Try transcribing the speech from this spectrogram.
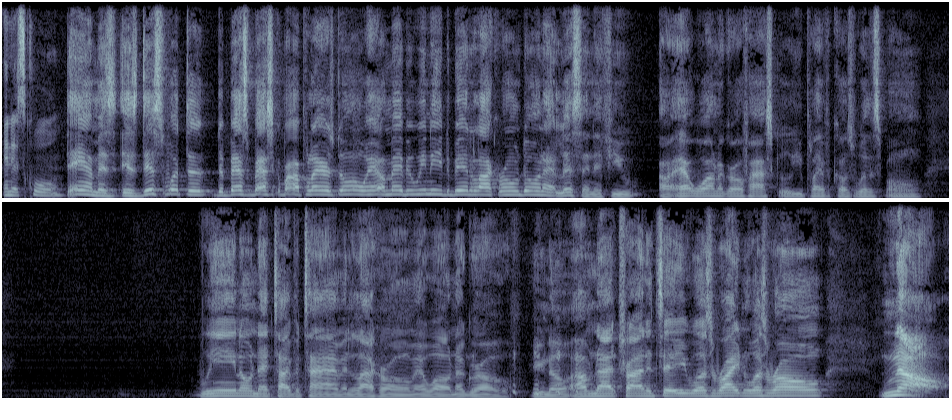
and it's cool. damn, is is this what the, the best basketball players doing? Well, maybe we need to be in the locker room doing that. Listen, if you are at Walnut Grove High School, you play for Coach Witherspoon. We ain't on that type of time in the locker room at Walnut Grove. You know, I'm not trying to tell you what's right and what's wrong. No.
